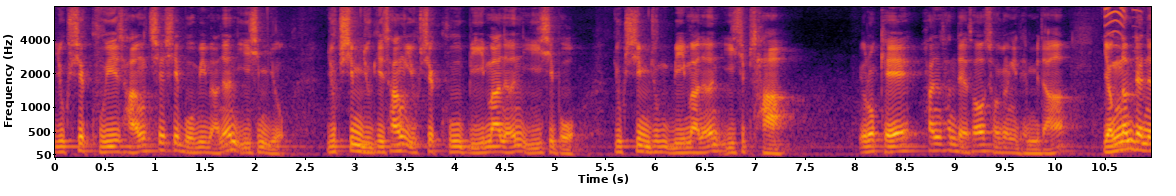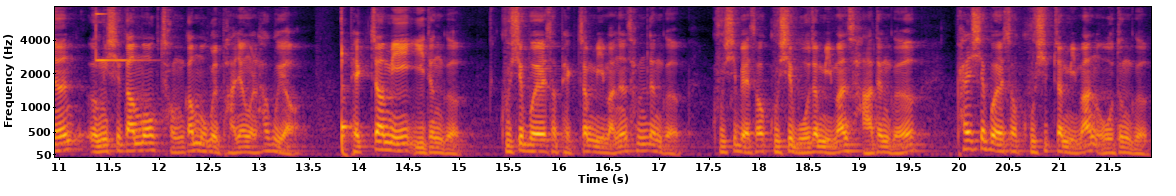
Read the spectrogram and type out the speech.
69 이상 75 미만은 26, 66 이상 69 미만은 25, 66 미만은 24 이렇게 환산돼서 적용이 됩니다. 영남대는 응시 과목 전 과목을 반영을 하고요. 100점이 2등급, 95에서 100점 미만은 3등급, 90에서 95점 미만 4등급, 85에서 90점 미만 5등급,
